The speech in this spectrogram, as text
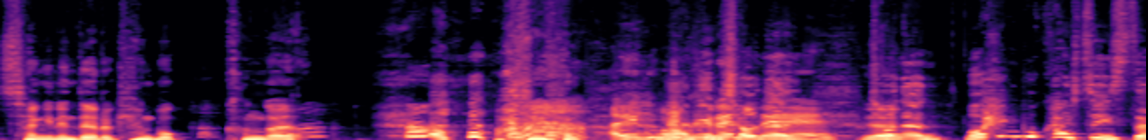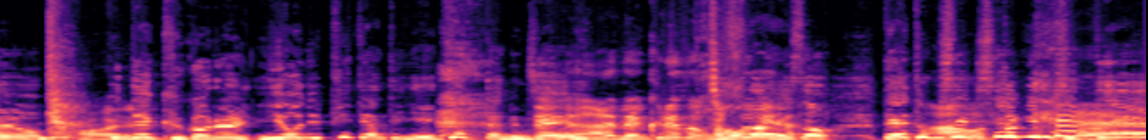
생일인데 그렇게 행복한가요? 아니, 근데 아니. 저는, 예. 저는 뭐 행복할 수 있어요. 아, 근데 예. 그거를 이현희 PD한테 얘기했다는 게. 네, 아, 네, 그래서 전화해서 내 동생 아, 생일인데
